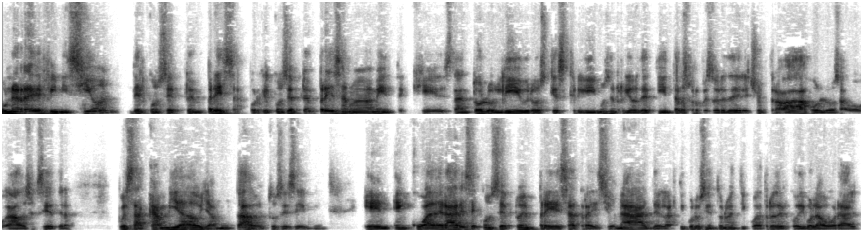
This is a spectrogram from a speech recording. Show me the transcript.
una redefinición del concepto empresa, porque el concepto empresa, nuevamente, que está en todos los libros que escribimos en Ríos de Tinta, los profesores de Derecho al Trabajo, los abogados, etcétera, pues ha cambiado y ha mutado. Entonces, en, en encuadrar ese concepto de empresa tradicional del artículo 194 del Código Laboral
